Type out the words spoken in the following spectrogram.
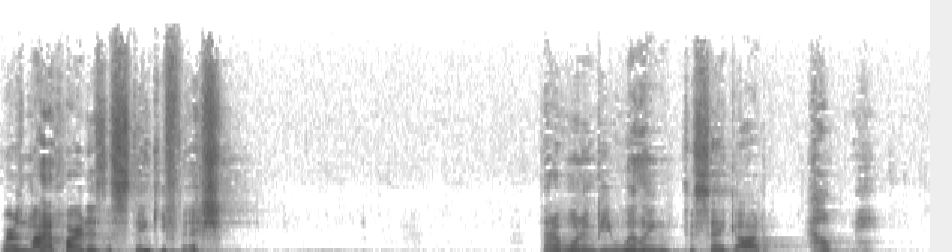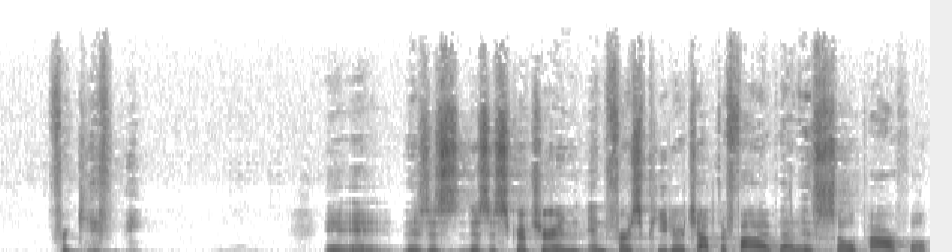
where my heart is a stinky fish, that I wouldn't be willing to say, God, help me, forgive me. It, it, there's, this, there's a scripture in, in 1 Peter chapter 5 that is so powerful,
